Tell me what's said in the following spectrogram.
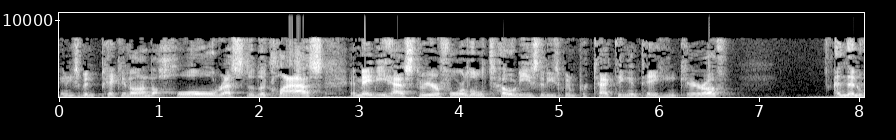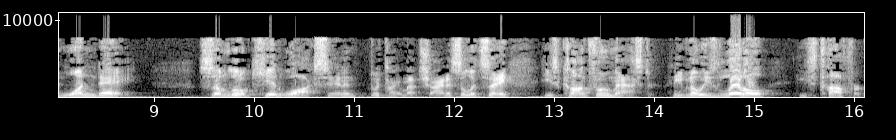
and he's been picking on the whole rest of the class, and maybe he has three or four little toadies that he's been protecting and taking care of. And then one day, some little kid walks in, and we're talking about China, so let's say he's kung fu master. And even though he's little, he's tougher.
